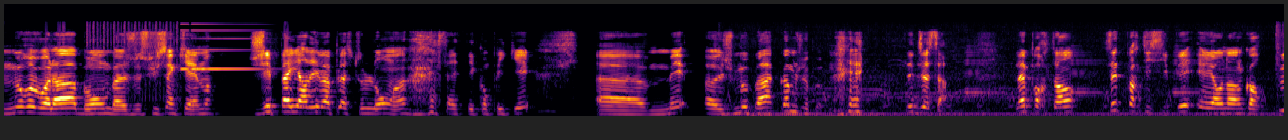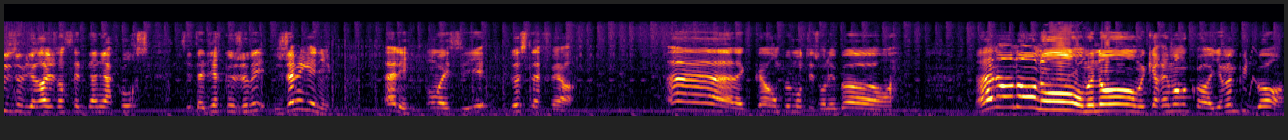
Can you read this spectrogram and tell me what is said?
Me revoilà, bon bah je suis cinquième. J'ai pas gardé ma place tout le long, hein. ça a été compliqué. Euh, mais euh, je me bats comme je peux. c'est déjà ça. L'important, c'est de participer et on a encore plus de virages dans cette dernière course. C'est-à-dire que je vais jamais gagner. Allez, on va essayer de se la faire. Ah, d'accord, on peut monter sur les bords. Ah non, non, non, mais non, mais carrément quoi, il y a même plus de bord.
